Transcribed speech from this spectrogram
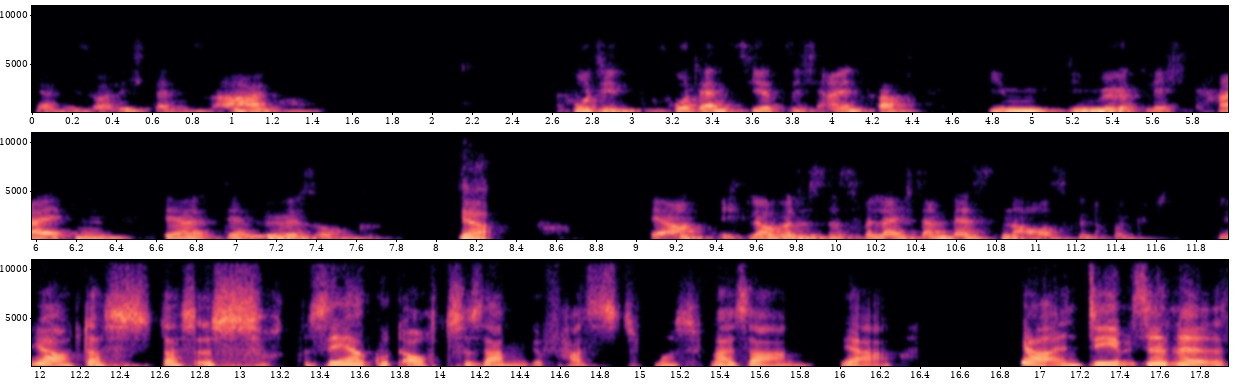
ja, wie soll ich denn sagen, potenziert sich einfach die, die Möglichkeiten der, der Lösung. Ja. Ja, ich glaube, das ist vielleicht am besten ausgedrückt. Ja, das, das ist sehr gut auch zusammengefasst, muss ich mal sagen. Ja. Ja, in dem Sinne,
